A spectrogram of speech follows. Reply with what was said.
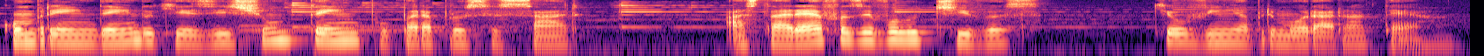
compreendendo que existe um tempo para processar as tarefas evolutivas que eu vim aprimorar na Terra.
